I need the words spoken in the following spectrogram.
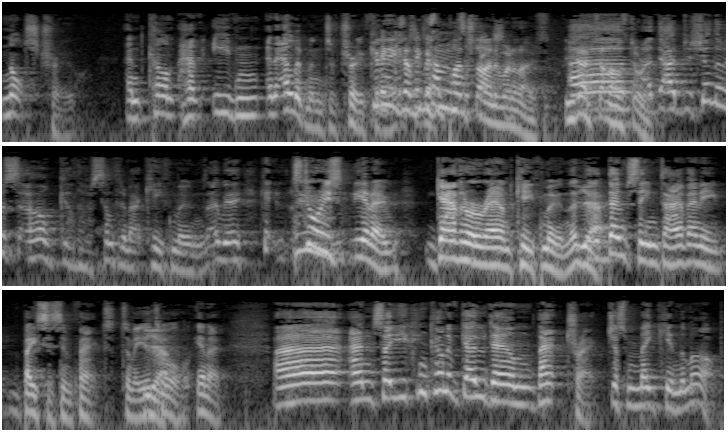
not true, and can't have even an element of truth. Give me in an it. example. Give us the punchline of one of those. You don't tell the whole Um, story. I, I'm sure there was. Oh god, there was something about Keith Moon. I mean, stories, you know, gather around Keith Moon that, Yeah. that don't seem to have any basis in fact to me at Yeah. all. You know, uh, and so you can kind of go down that track, just making them up.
